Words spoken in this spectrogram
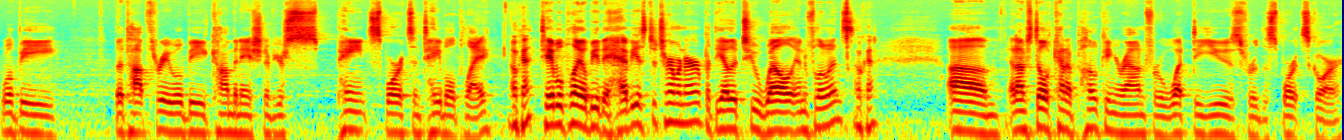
will be the top three will be combination of your paint, sports, and table play. Okay. Table play will be the heaviest determiner, but the other two well influence. Okay. Um, and I'm still kind of poking around for what to use for the sports score.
